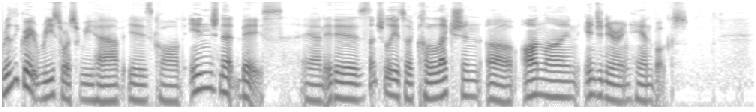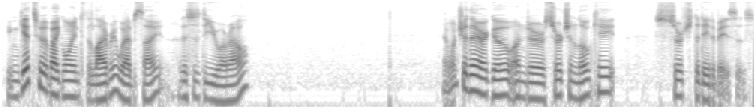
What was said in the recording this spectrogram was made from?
a really great resource we have is called ENGnetBASE and it is essentially it's a collection of online engineering handbooks. You can get to it by going to the library website. This is the URL. And once you're there, go under Search and Locate, search the databases.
